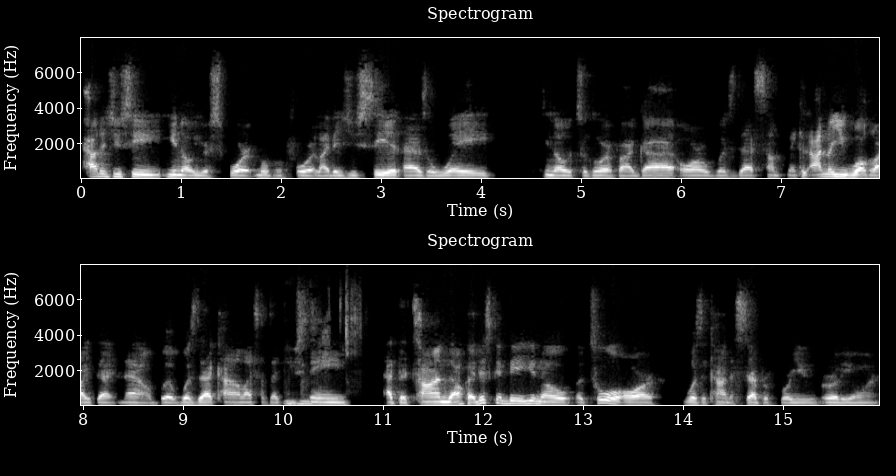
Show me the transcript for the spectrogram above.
how did you see, you know, your sport moving forward? Like, did you see it as a way you know, to glorify God, or was that something? Because I know you walk like that now, but was that kind of like something that you mm-hmm. seen at the time that okay, this can be, you know, a tool, or was it kind of separate for you early on,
